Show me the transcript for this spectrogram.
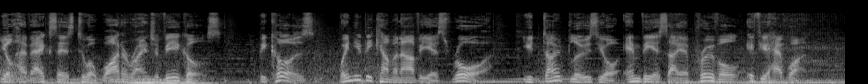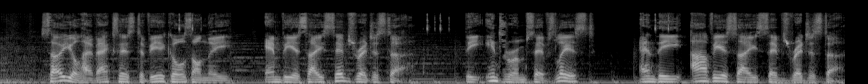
you'll have access to a wider range of vehicles because when you become an RVS RAW, you don't lose your MVSA approval if you have one. So you'll have access to vehicles on the MVSA SEVS register, the interim SEVS list, and the RVSA SEVS register.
